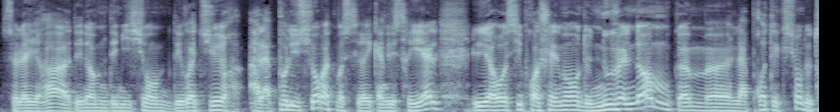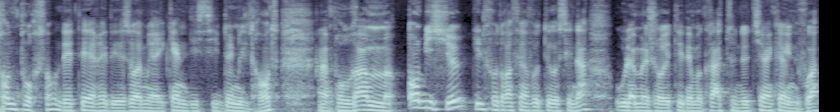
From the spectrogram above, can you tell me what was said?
Cela ira des normes d'émission des voitures à la pollution atmosphérique industrielle. Il y aura aussi prochainement de nouvelles normes comme euh, la protection de 30% des terres et des eaux américaines d'ici 2030. Un programme ambitieux qu'il faudra faire voter au Sénat, où la majorité démocrate ne tient qu'à une voix.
